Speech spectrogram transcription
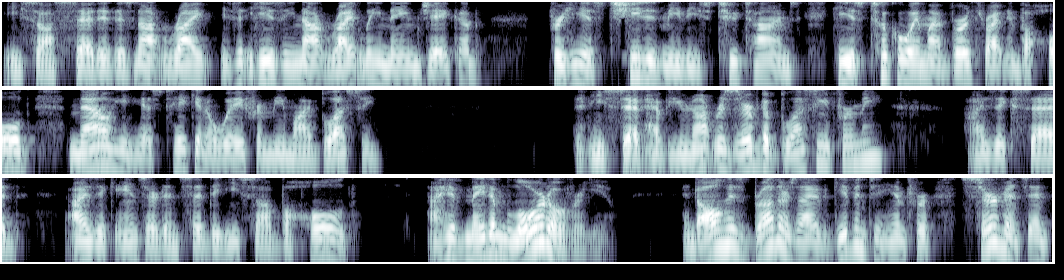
Esau said, It is not right. Is, it, is he not rightly named Jacob? For he has cheated me these two times. He has took away my birthright, and behold, now he has taken away from me my blessing. Then he said, Have you not reserved a blessing for me? Isaac said, Isaac answered and said to Esau, Behold, I have made him lord over you, and all his brothers I have given to him for servants, and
